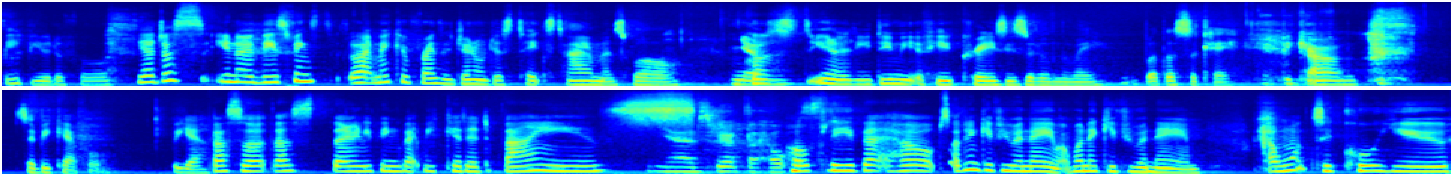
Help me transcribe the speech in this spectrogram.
Be beautiful. Yeah, just you know, these things like make your friends in general just takes time as well. Yeah. Because you know, you do meet a few crazies along the way, but that's okay. be careful. Um, so be careful. But yeah, that's a, that's the only thing that we could advise. yes, we hope that helps. Hopefully that helps. I didn't give you a name. I want to give you a name. I want to call you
